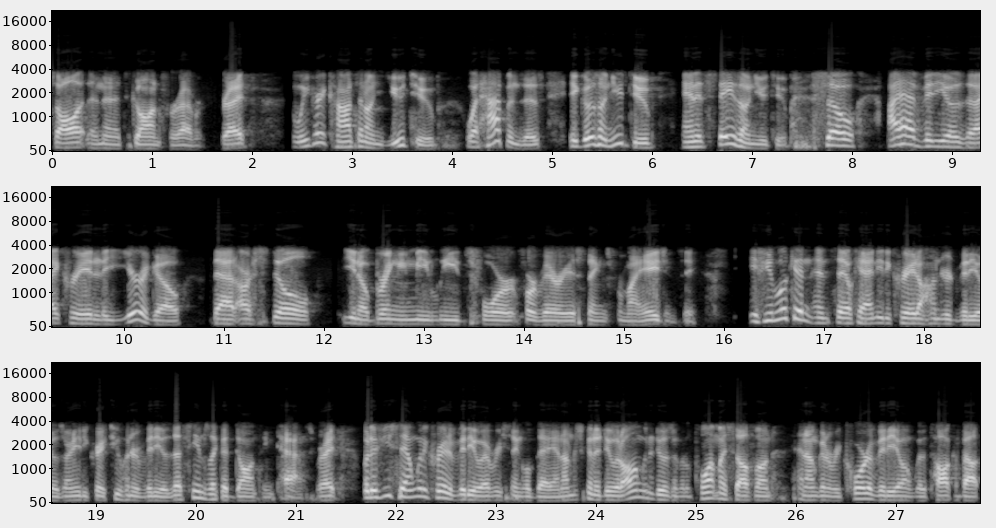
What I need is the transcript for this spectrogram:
saw it and then it's gone forever, right? When you create content on YouTube, what happens is it goes on YouTube and it stays on YouTube. So I have videos that I created a year ago that are still, you know, bringing me leads for for various things for my agency. If you look and say, okay, I need to create 100 videos or I need to create 200 videos, that seems like a daunting task, right? But if you say I'm going to create a video every single day and I'm just going to do it, all I'm going to do is I'm going to pull out my cell phone and I'm going to record a video. I'm going to talk about,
